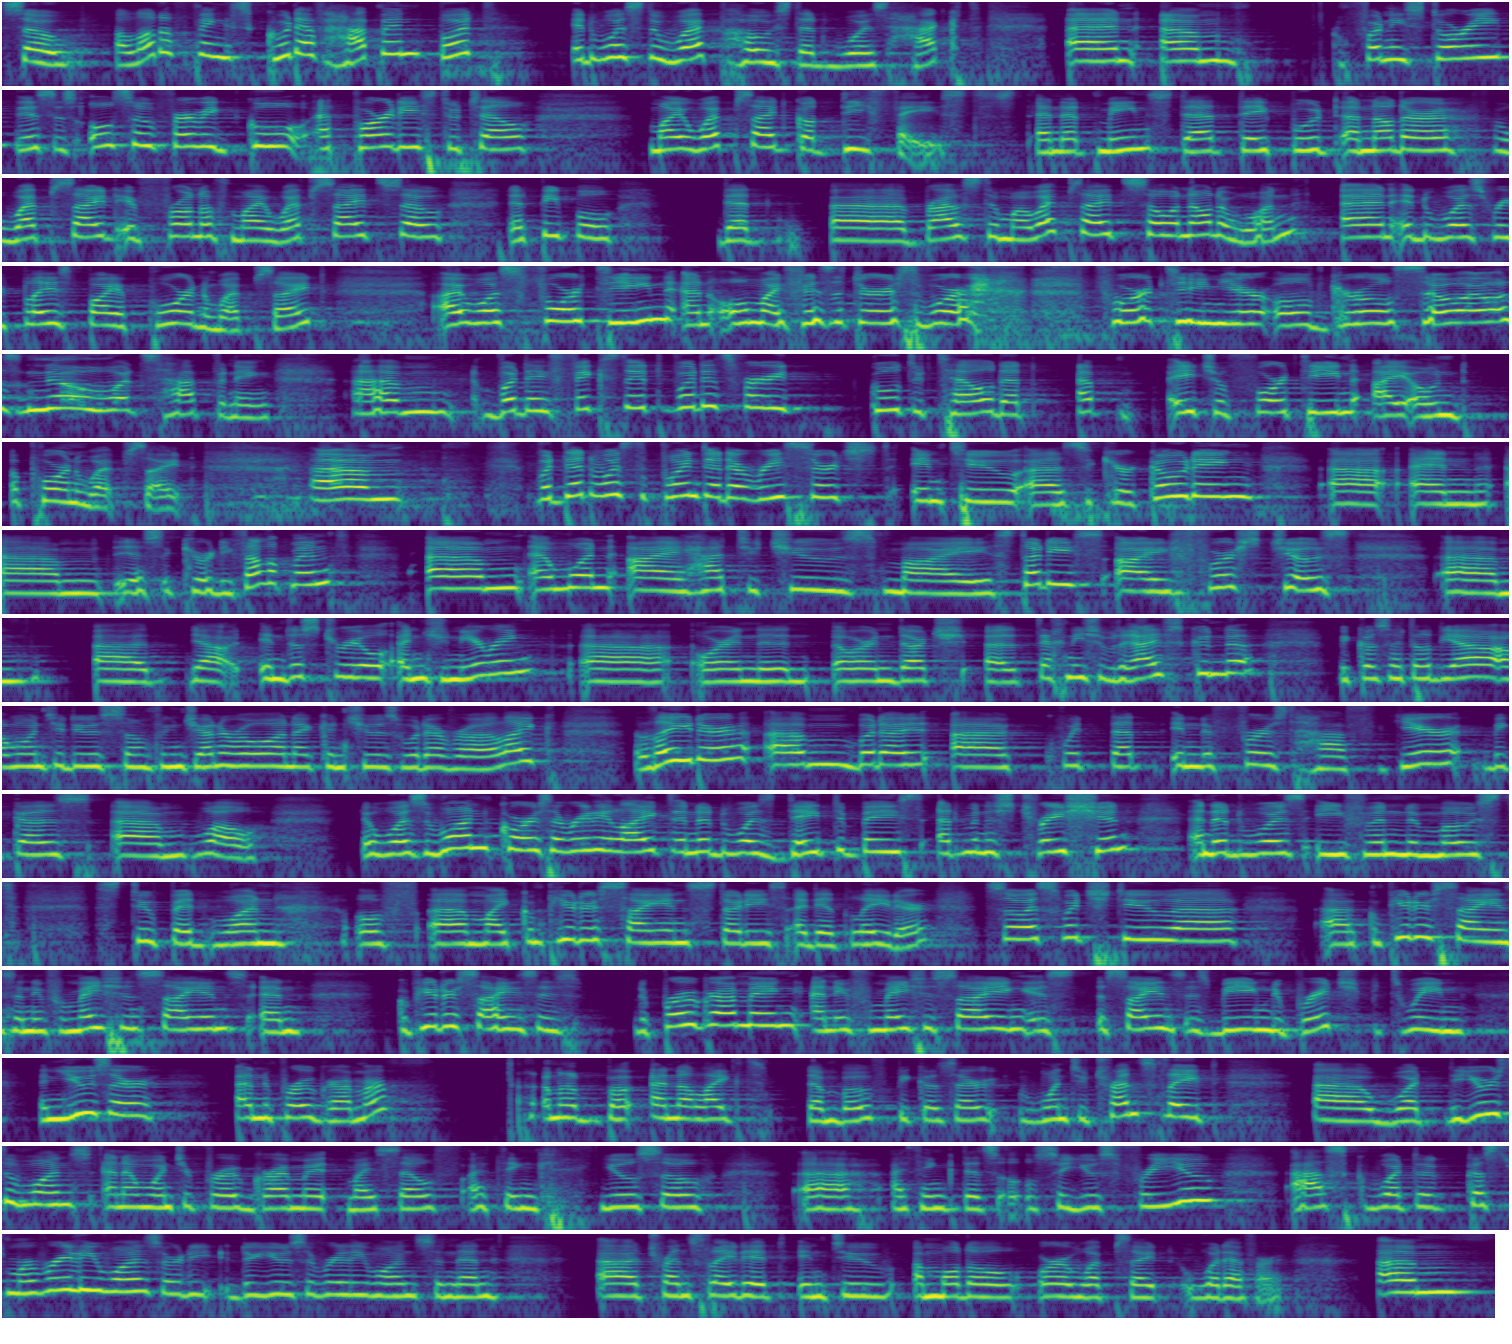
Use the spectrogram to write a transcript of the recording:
So a lot of things could have happened, but it was the web host that was hacked. And um, Funny story, this is also very cool at parties to tell. My website got defaced, and that means that they put another website in front of my website so that people that uh, browsed to my website saw another one, and it was replaced by a porn website. I was 14, and all my visitors were 14 year old girls, so I was, no, what's happening? Um, but they fixed it, but it's very cool to tell that at age of 14, I owned a porn website. Um, but that was the point that I researched into uh, secure coding uh, and um, secure development. Um, and when I had to choose my studies, I first chose um, uh, yeah, industrial engineering, uh, or in the, or in Dutch, uh, technische bedrijfskunde, because I thought, yeah, I want to do something general and I can choose whatever I like later. Um, but I uh, quit that in the first half year because, um, well, there was one course I really liked, and it was database administration, and it was even the most stupid one of uh, my computer science studies I did later. So I switched to uh, uh, computer science and information science. And computer science is the programming, and information science is, science is being the bridge between a user and a programmer. And I, and I liked them both because I want to translate uh, what the user wants, and I want to program it myself. I think you also, uh, I think that's also useful for you. Ask what the customer really wants or the, the user really wants, and then uh, translate it into a model or a website, whatever. Um,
